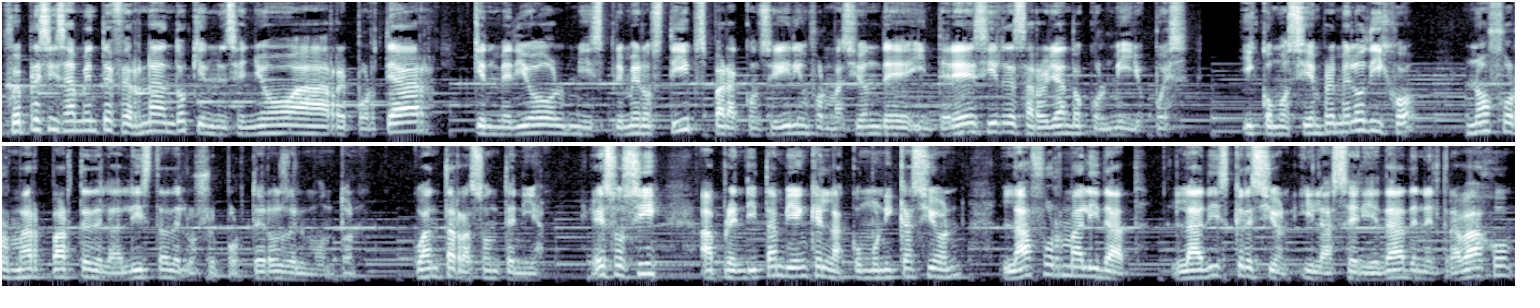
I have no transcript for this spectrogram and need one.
Fue precisamente Fernando quien me enseñó a reportear, quien me dio mis primeros tips para conseguir información de interés, ir desarrollando colmillo, pues. Y como siempre me lo dijo, no formar parte de la lista de los reporteros del montón cuánta razón tenía. Eso sí, aprendí también que en la comunicación, la formalidad, la discreción y la seriedad en el trabajo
